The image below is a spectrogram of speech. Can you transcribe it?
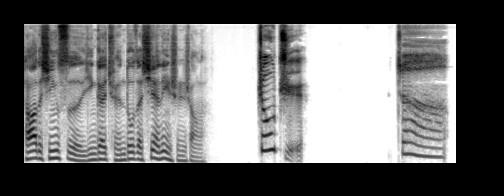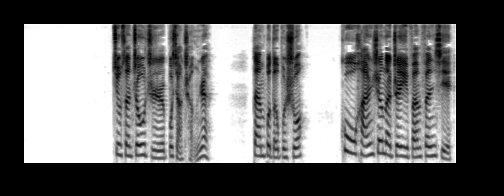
他的心思应该全都在县令身上了。”周芷，这就算周芷不想承认，但不得不说，顾寒生的这一番分析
